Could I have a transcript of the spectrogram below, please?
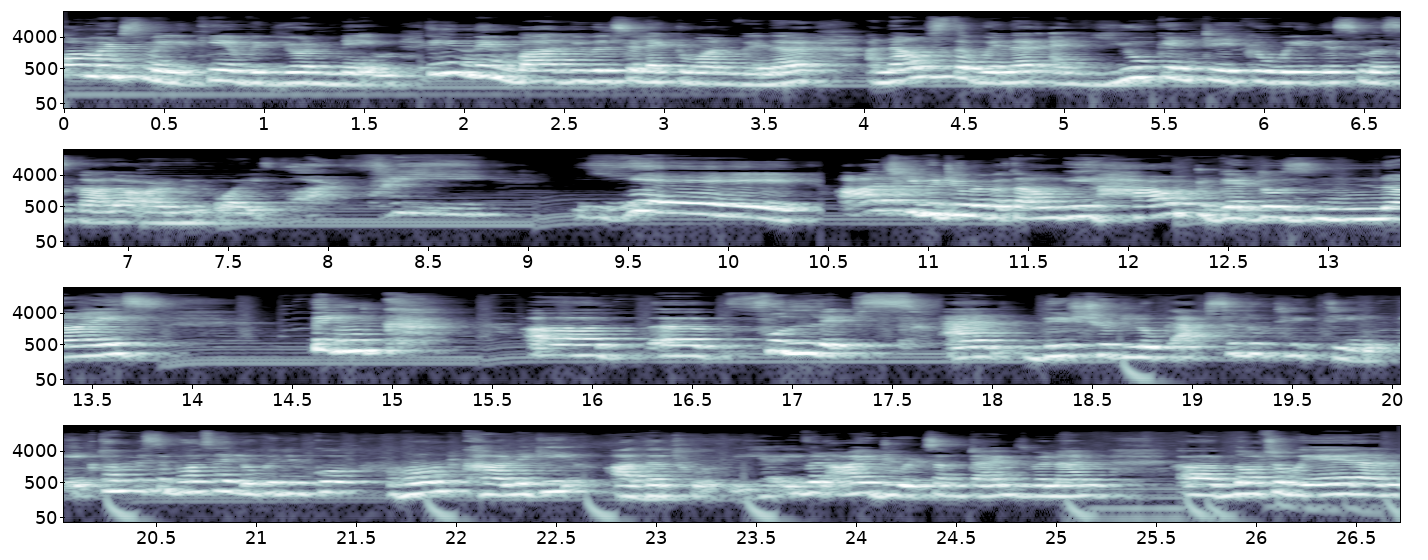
कमेंट्स में लिखिए विद योर नेम तीन दिन बाद we will select one winner announce the winner and you can take away this Maskala organ oil for free ये आज की वीडियो में बताऊँगी how to get those nice pink uh, uh, full lips. And they should look absolutely clean. एक तो हम से बहुत सारे लोग हैं जिनको होंठ खाने की आदत होती है। Even I do it sometimes when I'm uh, not aware I'm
